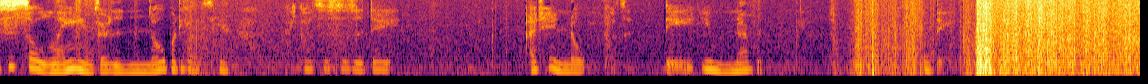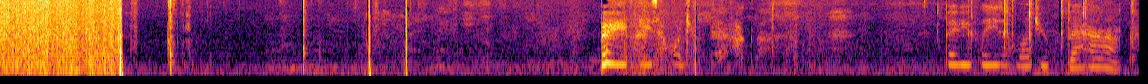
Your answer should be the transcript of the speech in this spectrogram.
This is so lame. There's nobody else here because this is a date. I didn't know it was a date. You never date. Baby, please, I want you back. Baby, please, I want you back.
